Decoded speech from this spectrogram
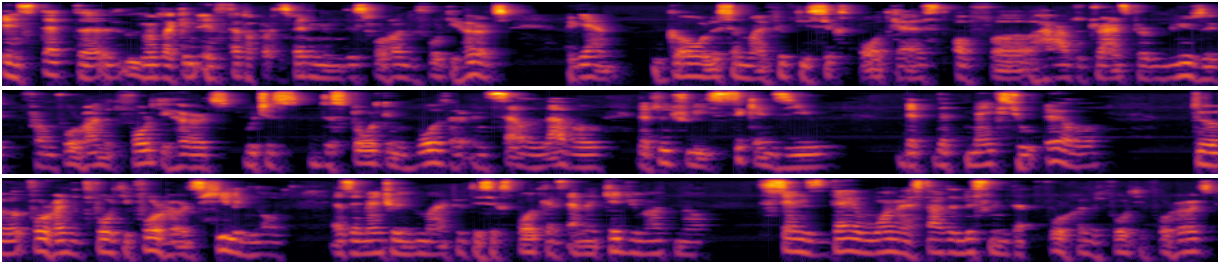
instead not like in, instead of participating in this 440 hertz again go listen my 56 podcast of uh, how to transfer music from 440 hertz which is distorting water and cell level that literally sickens you that that makes you ill to 444 hertz healing note as I mentioned in my 56 podcast, and I kid you not now, since day one I started listening that 444 hertz,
